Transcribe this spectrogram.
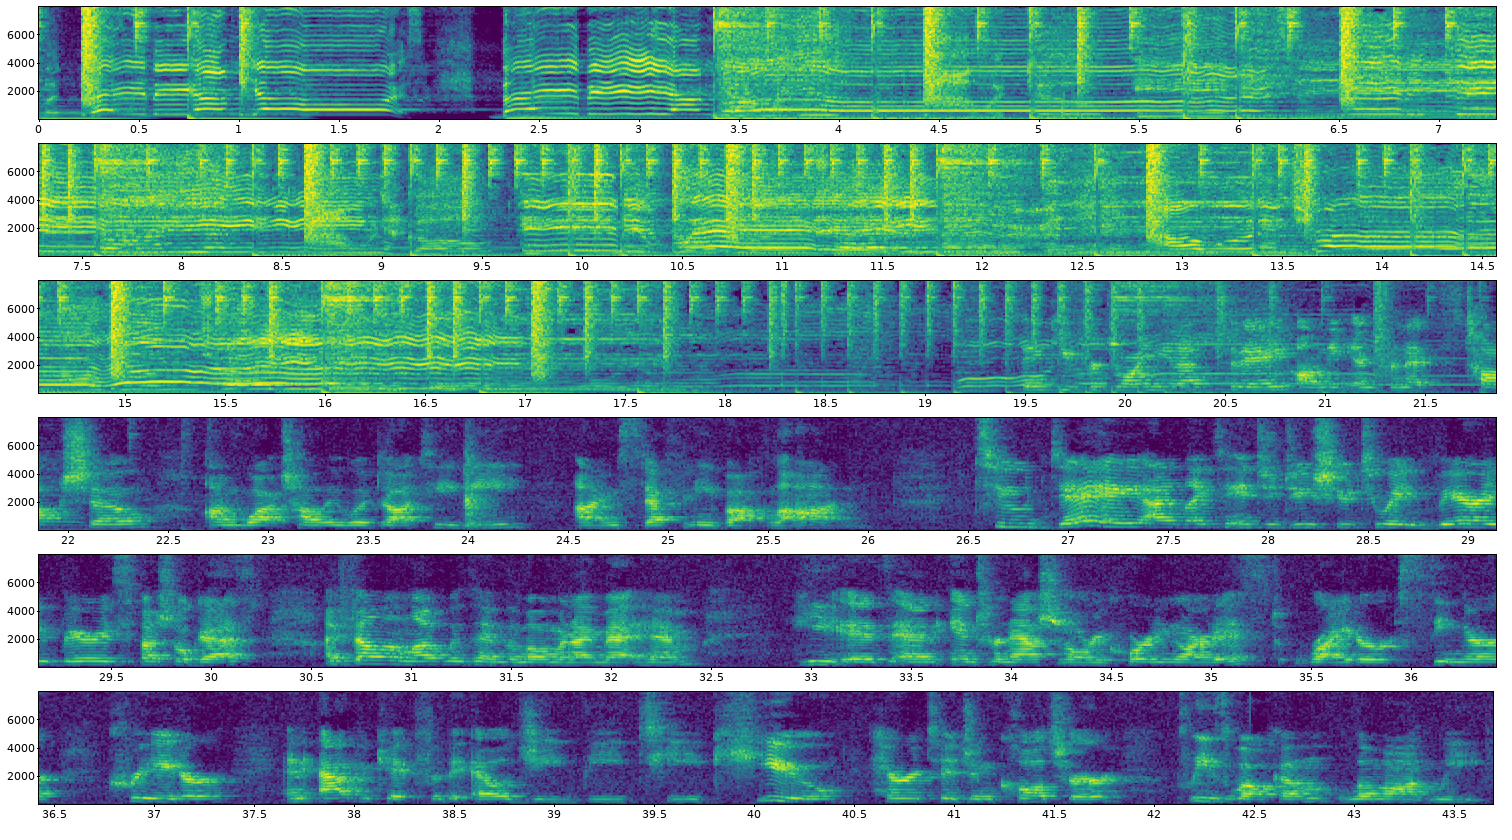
but baby, I'm yours. Baby, I'm yours. I would do anything, anything. I would go anywhere. I wouldn't trade. Thank you for joining us today on the Internet's talk show on WatchHollywood.tv. I'm Stephanie Baklaan. Today, I'd like to introduce you to a very, very special guest. I fell in love with him the moment I met him. He is an international recording artist, writer, singer, creator, and advocate for the LGBTQ heritage and culture. Please welcome LaMont Wheat.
